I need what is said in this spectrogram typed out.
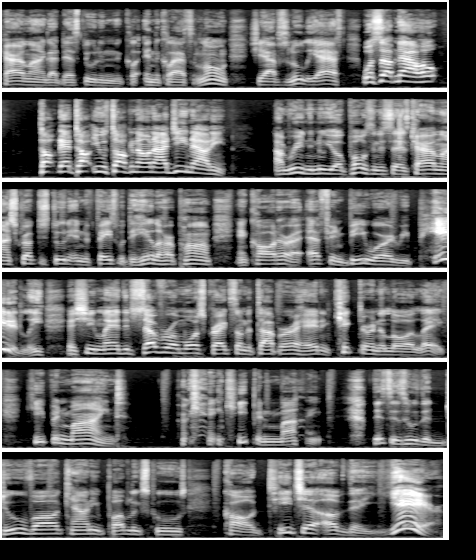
Caroline got that student in the, in the class alone, she absolutely asked, What's up now, Hope? Talk that talk you was talking on IG now then. I'm reading the New York Post and it says Caroline struck the student in the face with the heel of her palm and called her a F and B word repeatedly as she landed several more strikes on the top of her head and kicked her in the lower leg. Keep in mind, okay, keep in mind, this is who the Duval County Public Schools called Teacher of the Year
